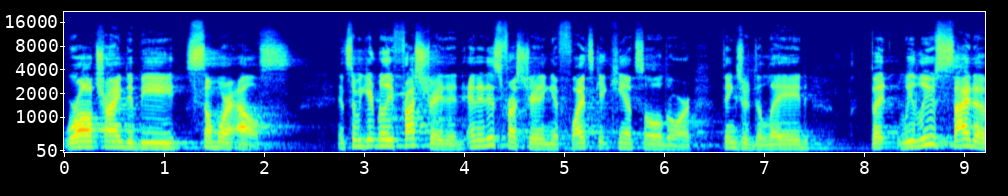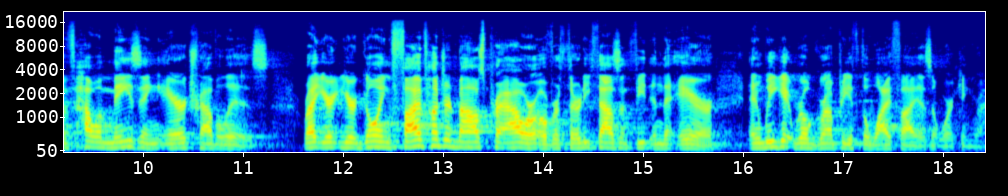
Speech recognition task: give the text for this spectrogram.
We're all trying to be somewhere else. And so we get really frustrated. And it is frustrating if flights get canceled or things are delayed. But we lose sight of how amazing air travel is, right? You're, you're going 500 miles per hour over 30,000 feet in the air, and we get real grumpy if the Wi Fi isn't working right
